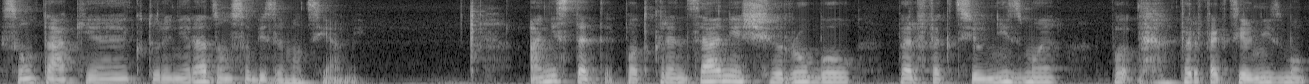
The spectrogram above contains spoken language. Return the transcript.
Są takie, które nie radzą sobie z emocjami. A niestety, podkręcanie śrubu perfekcjonizmu perfekcjonizmu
